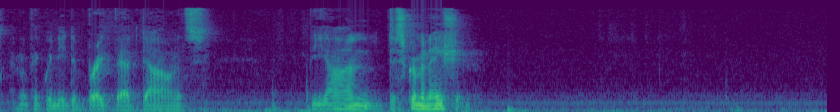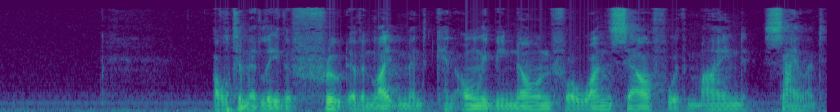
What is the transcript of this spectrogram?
I don't think we need to break that down. It's beyond discrimination. Ultimately, the fruit of enlightenment can only be known for oneself with mind silent.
